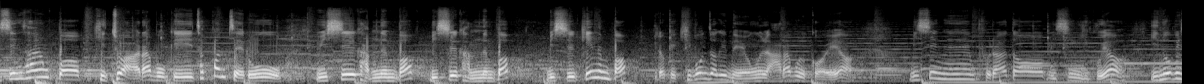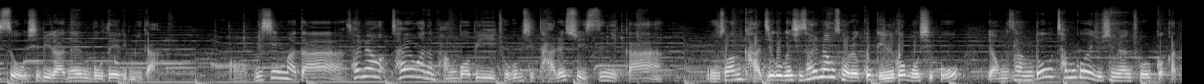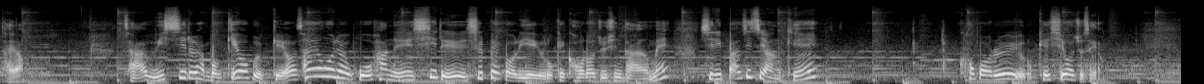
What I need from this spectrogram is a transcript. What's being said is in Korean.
미싱 사용법 기초 알아보기 첫 번째로 윗실 감는 법, 밑실 감는 법, 밑실 끼는 법 이렇게 기본적인 내용을 알아볼 거예요. 미싱은 브라더 미싱이고요. 이노비스 50이라는 모델입니다. 어, 미싱마다 설명, 사용하는 방법이 조금씩 다를 수 있으니까 우선 가지고 계신 설명서를 꼭 읽어보시고 영상도 참고해 주시면 좋을 것 같아요. 자, 윗실을 한번 끼워 볼게요. 사용하려고 하는 실을 실패거리에 이렇게 걸어 주신 다음에 실이 빠지지 않게 커버를 이렇게 씌워 주세요.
